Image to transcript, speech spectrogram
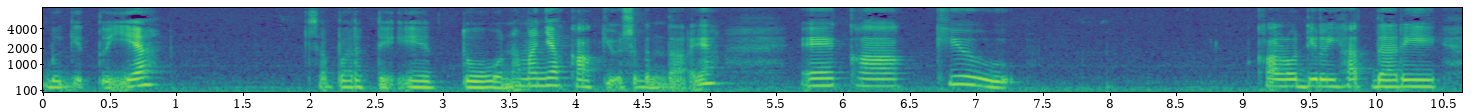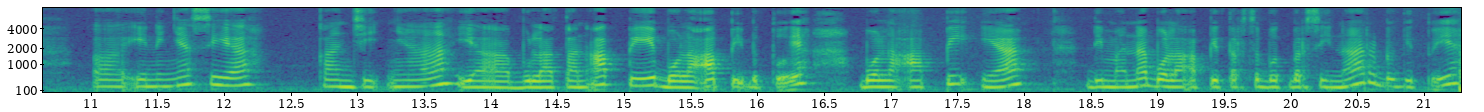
begitu ya. Seperti itu. Namanya kakyu sebentar ya. E kakyu. Kalau dilihat dari uh, ininya sih ya kanjinya ya bulatan api, bola api betul ya. Bola api ya di mana bola api tersebut bersinar begitu ya.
